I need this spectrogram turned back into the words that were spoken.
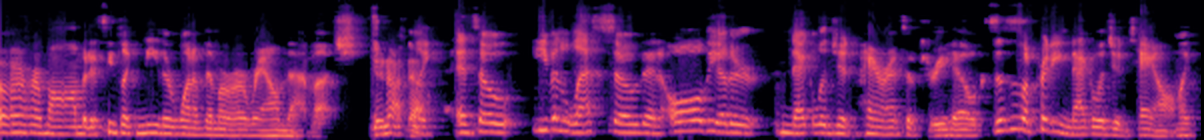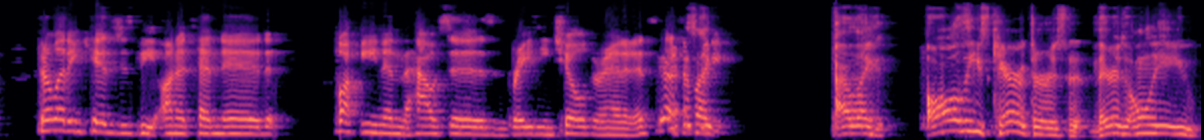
or her mom, but it seems like neither one of them are around that much. they're not that. Like, and so even less so than all the other negligent parents of Tree Hill, because this is a pretty negligent town. Like, they're letting kids just be unattended, fucking in the houses and raising children, and it's Yeah, it's like, pretty- I like all these characters. There's only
